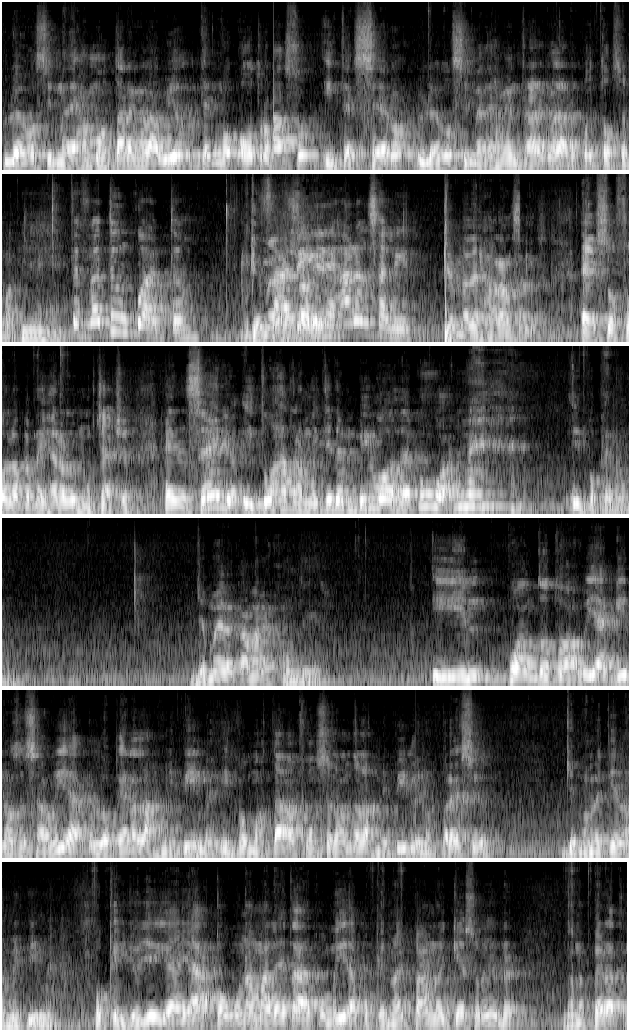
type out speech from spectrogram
Luego, si me dejan montar en el avión, tengo otro paso. Y tercero, luego si me dejan entrar en el aeropuerto dos semanas. Te falta un cuarto. Que me Salir, salir. Dejaron salir. Que me dejaran salir. Eso fue lo que me dijeron los muchachos. ¿En serio? ¿Y tú vas a transmitir en vivo desde Cuba? ¿Y por qué no? Yo me voy a cámara escondida. Y cuando todavía aquí no se sabía lo que eran las MIPIMES y cómo estaban funcionando las MIPIMES y los precios, yo me metí en las MIPIMES. Porque yo llegué allá con una maleta de comida, porque no hay pan, no hay queso, no hay... No, no, espérate.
